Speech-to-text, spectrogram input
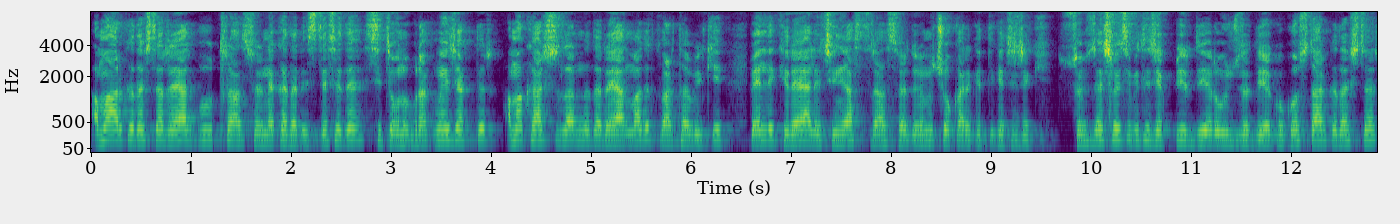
Ama arkadaşlar Real bu transferi ne kadar istese de City onu bırakmayacaktır. Ama karşılarında da Real Madrid var tabii ki. Belli ki Real için yaz transfer dönemi çok hareketli geçecek. Sözleşmesi bitecek bir diğer oyuncu da Diego Costa arkadaşlar.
